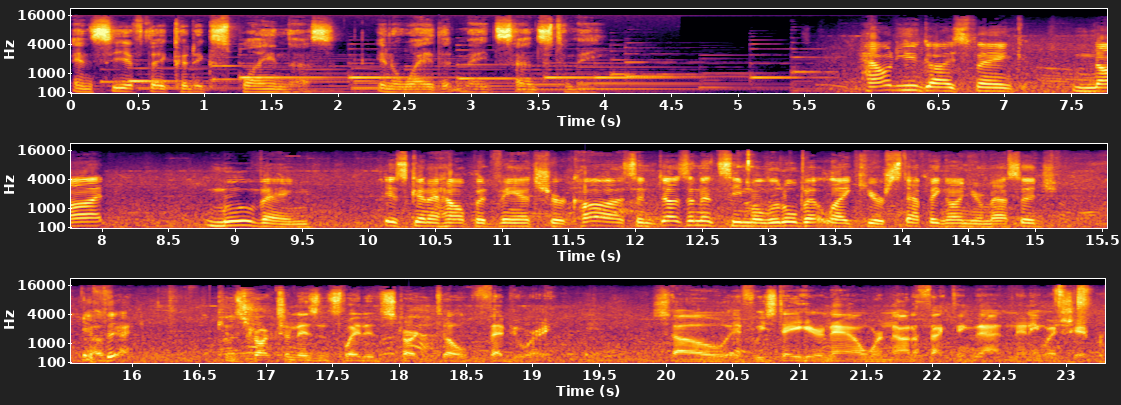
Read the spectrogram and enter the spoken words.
and see if they could explain this in a way that made sense to me. How do you guys think not moving is going to help advance your cause? And doesn't it seem a little bit like you're stepping on your message? Okay. Construction isn't slated to start until February. So if we stay here now, we're not affecting that in any way, shape, or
